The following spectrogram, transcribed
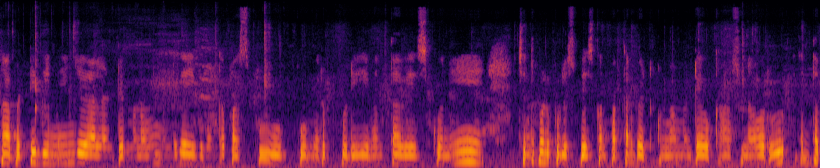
కాబట్టి దీన్ని ఏం చేయాలంటే మనం ముందుగా ఈ విధంగా పసుపు ఉప్పు మిరప్పొడి ఇవంతా వేసుకొని చింతపండు పులుసు వేసుకొని పక్కన పెట్టుకున్నామంటే ఒక హాఫ్ అన్ అవర్. ఇదంతా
